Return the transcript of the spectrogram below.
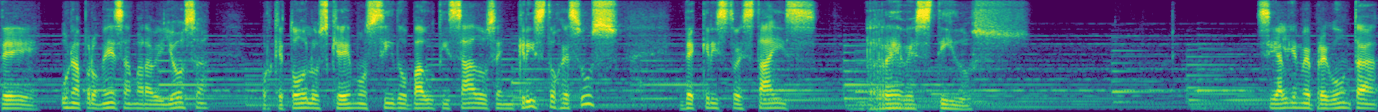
de una promesa maravillosa, porque todos los que hemos sido bautizados en Cristo Jesús, de Cristo estáis revestidos. Si alguien me pregunta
